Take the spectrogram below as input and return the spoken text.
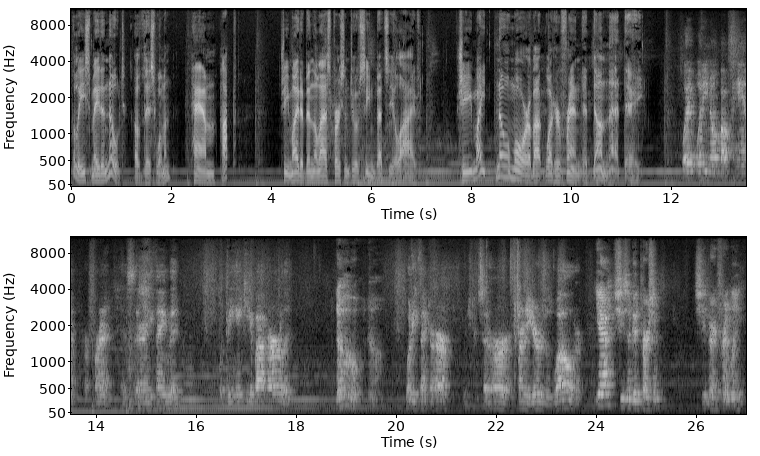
Police made a note of this woman, Pam Hupp. She might have been the last person to have seen Betsy alive. She might know more about what her friend had done that day. What, what do you know about Pam, her friend? Is there anything that would be hinky about her? That No, no. what do you think of her? Would you consider her a friend of yours as well, or Yeah, she's a good person. She's very friendly.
